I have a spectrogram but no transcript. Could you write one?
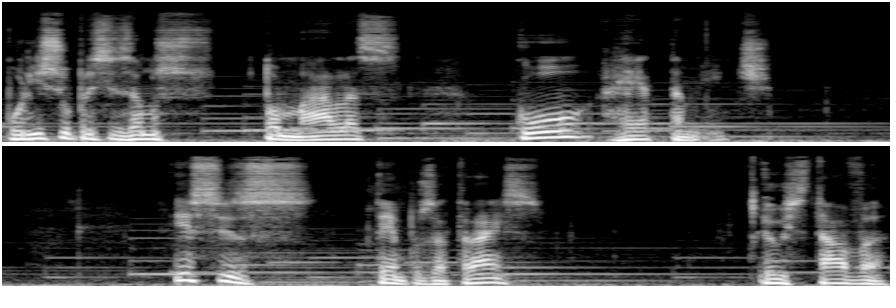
Por isso precisamos tomá-las corretamente. Esses tempos atrás, eu estava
